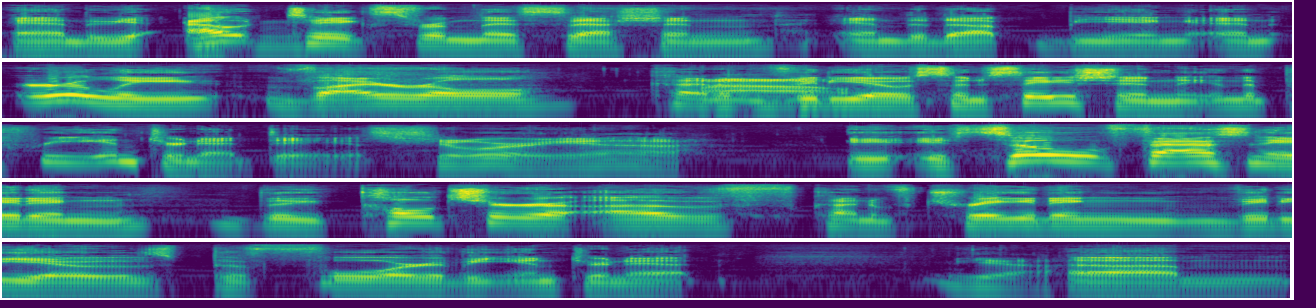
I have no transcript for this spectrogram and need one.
And the outtakes from this session ended up being an early viral kind Wow. of video sensation in the pre-internet days Sure. Yeah. it's so fascinating the culture of kind of trading videos before the internet Yeah. Uh,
